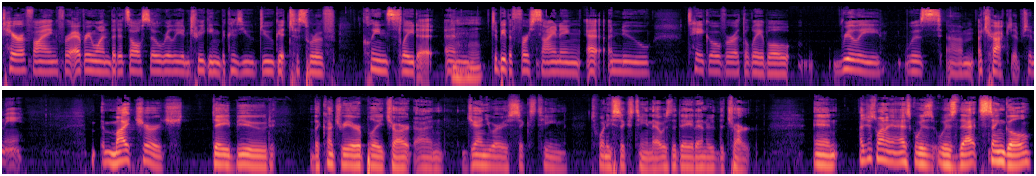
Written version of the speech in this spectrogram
terrifying for everyone, but it's also really intriguing because you do get to sort of clean slate it and Mhm. to be the first signing at a new takeover at the label really was um, attractive to me. My church debuted the country airplay chart on January 16, 2016. That was the day it entered the chart. And I just want to ask was was that single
